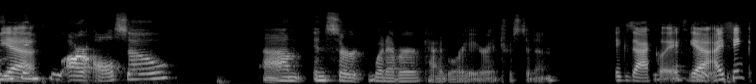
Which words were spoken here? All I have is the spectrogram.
yeah things who are also um, insert whatever category you're interested in? Exactly. Yeah. I think.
